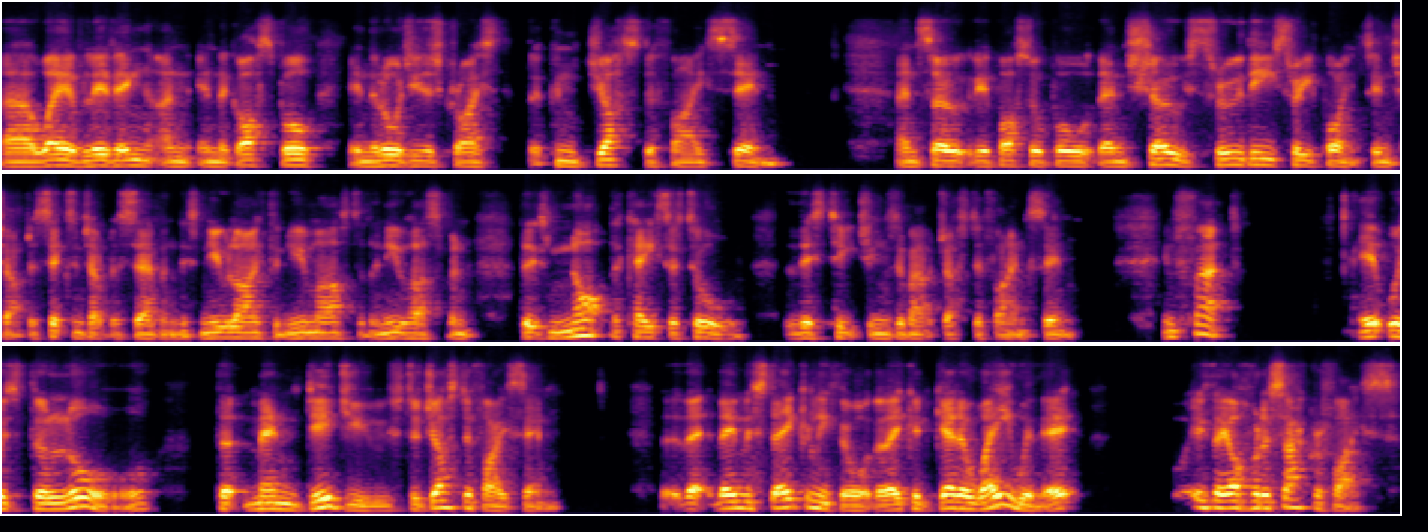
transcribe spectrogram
a way of living and in the gospel, in the Lord Jesus Christ, that can justify sin. And so the Apostle Paul then shows through these three points in chapter six and chapter seven this new life, the new master, the new husband that it's not the case at all that this teaching is about justifying sin. In fact, it was the law that men did use to justify sin. They mistakenly thought that they could get away with it if they offered a sacrifice.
